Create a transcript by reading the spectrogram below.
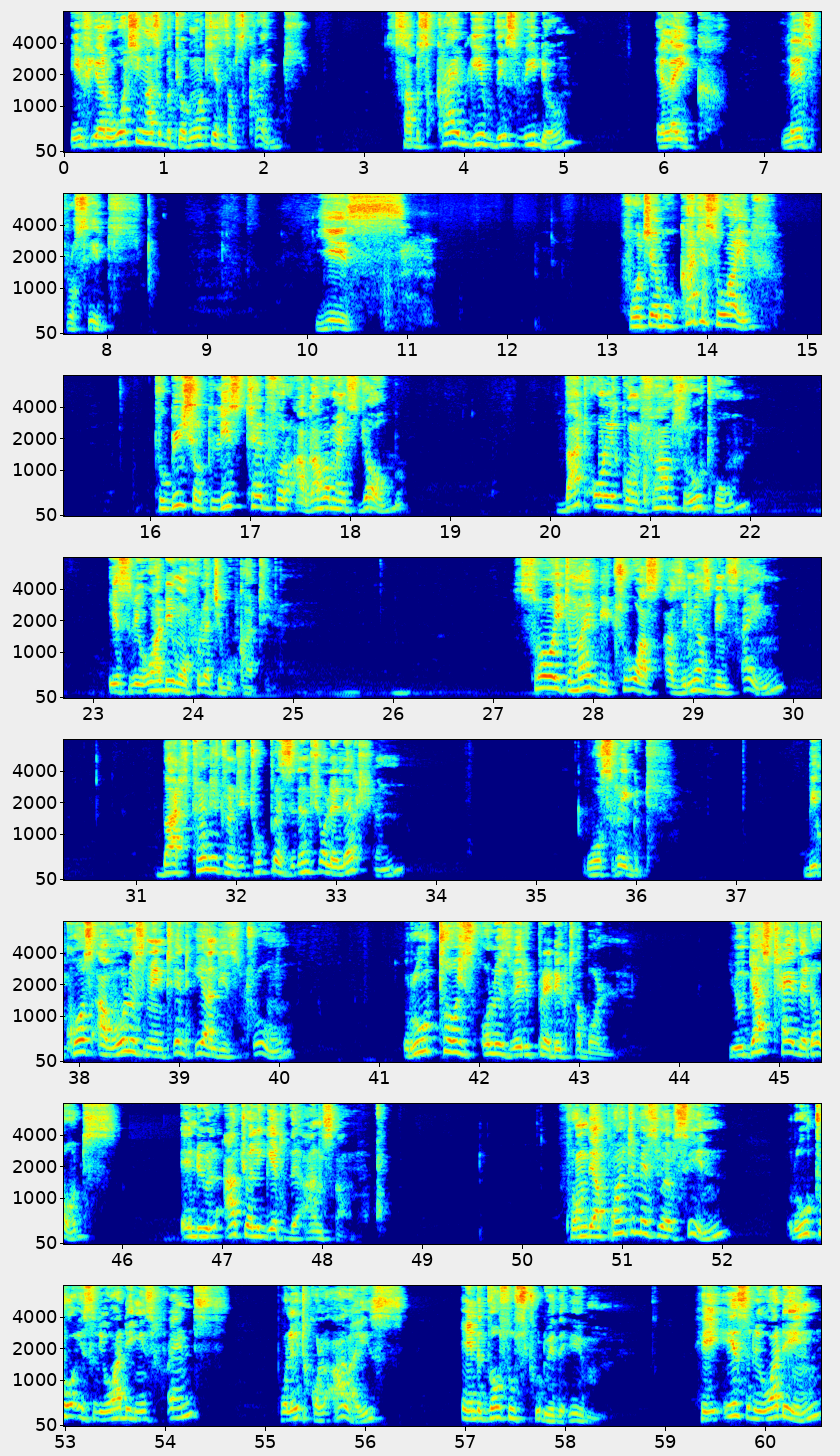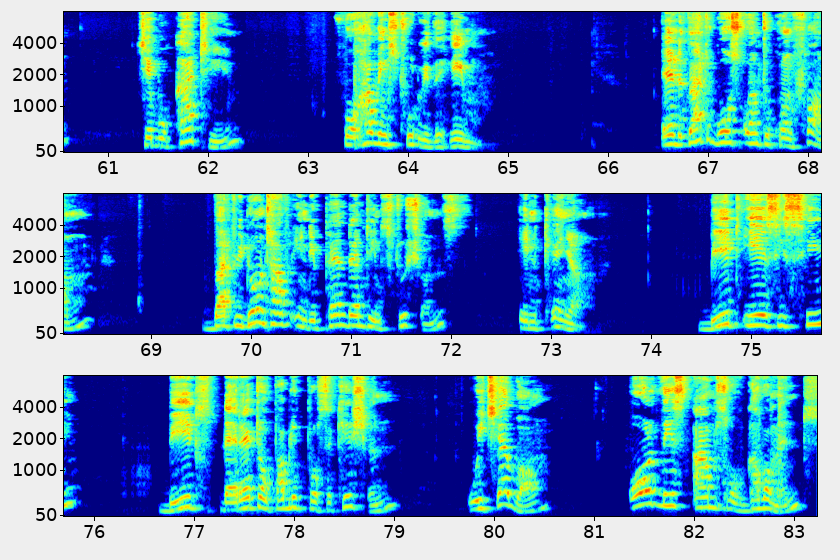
If you are watching us but you have not yet subscribed, subscribe, give this video a like. Let's proceed. Yes. For Chebukati's wife to be shortlisted for a government's job, that only confirms Ruto is rewarding Wafula Chebukati. So it might be true, as Azimio has been saying, but 2022 presidential election was rigged. Because I've always maintained here, and it's true, Ruto is always very predictable. You just tie the dots, and you'll actually get the answer. From the appointments we have seen, Ruto is rewarding his friends, political allies, and those who stood with him. He is rewarding Chebukati for having stood with him. And that goes on to confirm that we don't have independent institutions in Kenya, be it EACC, be it Director of Public Prosecution, whichever, all these arms of government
